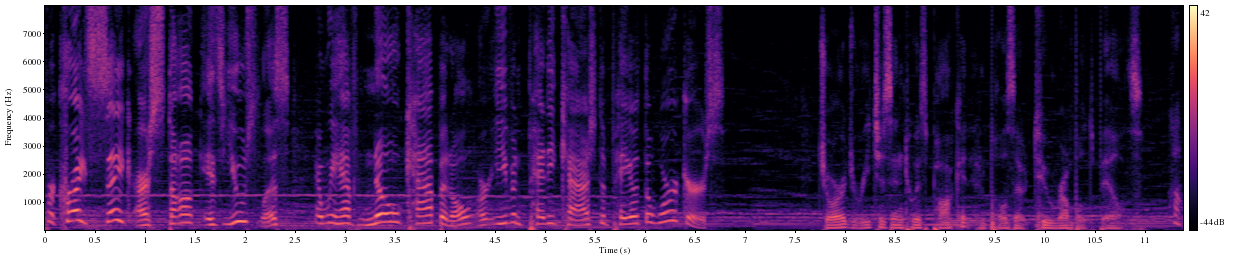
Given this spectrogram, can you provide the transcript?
For Christ's sake, our stock is useless, and we have no capital or even petty cash to pay out the workers. George reaches into his pocket and pulls out two rumpled bills.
